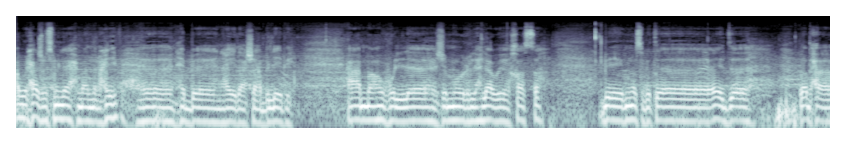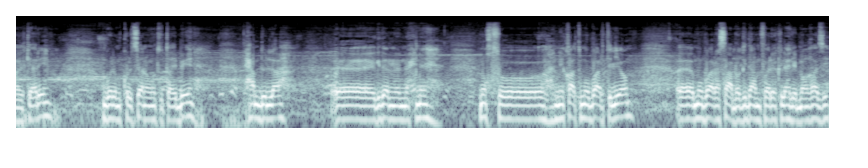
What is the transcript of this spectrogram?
أول حاجة بسم الله الرحمن الرحيم. آه، نحب نعيد على الشعب الليبي عامه والجمهور الاهلاوي خاصة بمناسبة آه، عيد آه، الأضحى الكريم. نقول لهم كل سنة وأنتم طيبين. الحمد لله قدرنا إن إحنا نقصوا نقاط مباراة اليوم. مباراة صعبة قدام فريق الأهلي بنغازي.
